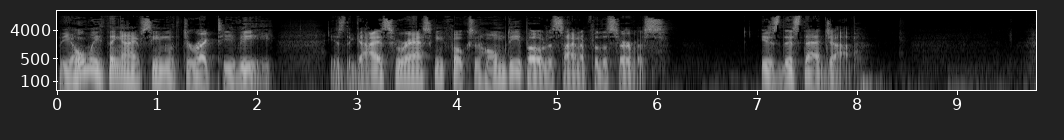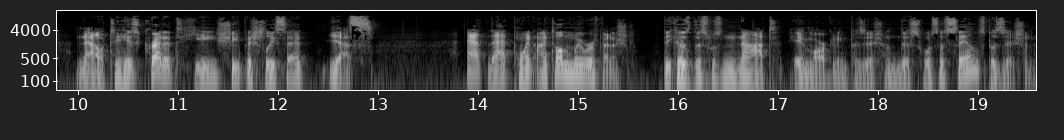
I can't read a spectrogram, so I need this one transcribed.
the only thing I've seen with DirecTV is the guys who are asking folks at Home Depot to sign up for the service. Is this that job? Now, to his credit, he sheepishly said yes. At that point, I told him we were finished because this was not a marketing position, this was a sales position.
